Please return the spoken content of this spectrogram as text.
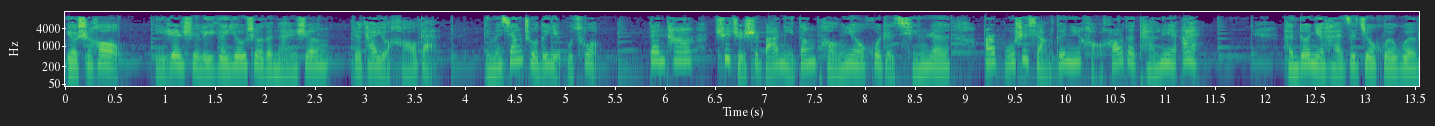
有时候你认识了一个优秀的男生，对他有好感，你们相处的也不错，但他却只是把你当朋友或者情人，而不是想跟你好好的谈恋爱。很多女孩子就会问：“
